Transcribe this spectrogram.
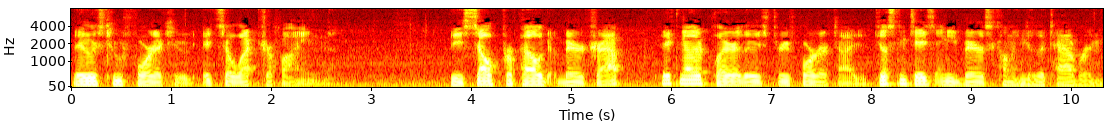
They lose two fortitude. It's electrifying. The self-propelled bear trap. Pick another player. They lose three fortitude, just in case any bears come into the tavern.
